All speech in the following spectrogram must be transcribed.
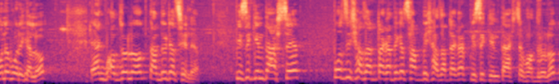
মনে পড়ে গেল। এক ভদ্রলোক, তার দুইটা ছেলে। পিসি কিনতে আসছে, পঁচিশ হাজার টাকা থেকে ছাব্বিশ হাজার টাকার পিসি কিনতে আসছে ভদ্রলোক।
